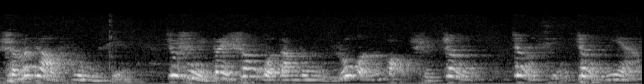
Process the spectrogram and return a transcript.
什么叫思无邪？就是你在生活当中，你如果能保持正正行正念啊。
